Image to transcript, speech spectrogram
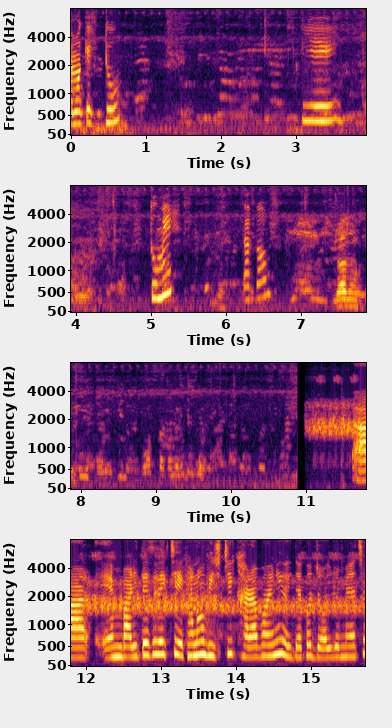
আমাকে একটু। ইয়ে। আর এম বাড়িতে এসে দেখছি এখানেও বৃষ্টি, খারাপ হয়নি। ওই দেখো জল জমে আছে,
